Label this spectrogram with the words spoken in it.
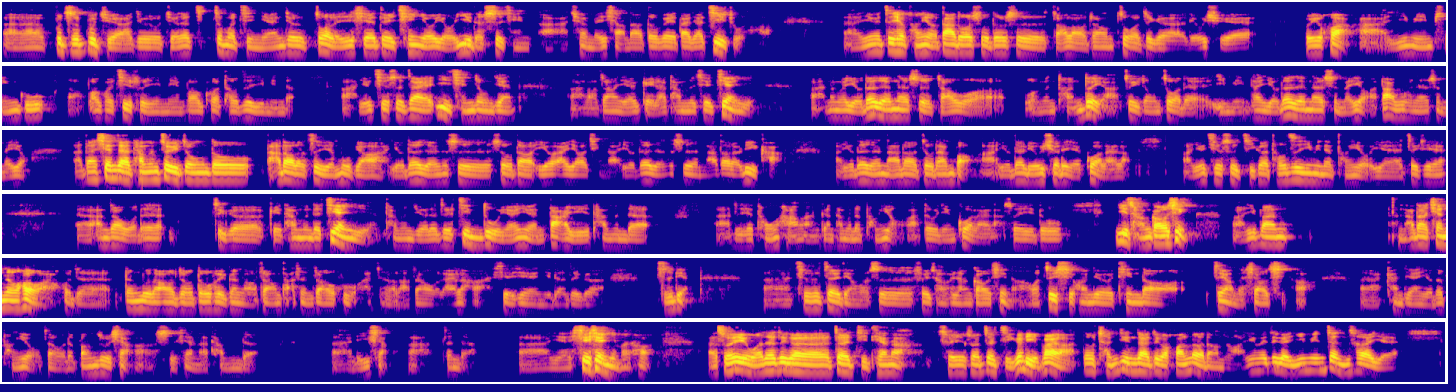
呃不知不觉啊，就觉得这么几年就做了一些对亲友有益的事情啊，却没想到都被大家记住了啊，呃，因为这些朋友大多数都是找老张做这个留学规划啊、移民评估啊，包括技术移民、包括投资移民的啊，尤其是在疫情中间。啊，老张也给了他们一些建议啊。那么有的人呢是找我我们团队啊最终做的移民，但有的人呢是没有啊，大部分人是没有啊。但现在他们最终都达到了自己的目标啊。有的人是受到 UI 邀请的，有的人是拿到了绿卡啊，有的人拿到州担保啊，有的留学的也过来了啊。尤其是几个投资移民的朋友也这些呃按照我的这个给他们的建议，他们觉得这个进度远远大于他们的。啊，这些同行啊，跟他们的朋友啊，都已经过来了，所以都异常高兴啊。一般拿到签证后啊，或者登陆到澳洲，都会跟老张打声招呼，就说老张我来了哈，谢谢你的这个指点啊。其实这一点我是非常非常高兴的啊，我最喜欢就听到这样的消息啊，啊，看见有的朋友在我的帮助下啊，实现了他们的啊理想啊，真的啊，也谢谢你们哈。啊所以我在这个这几天呢，所以说这几个礼拜啊，都沉浸在这个欢乐当中啊，因为这个移民政策也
